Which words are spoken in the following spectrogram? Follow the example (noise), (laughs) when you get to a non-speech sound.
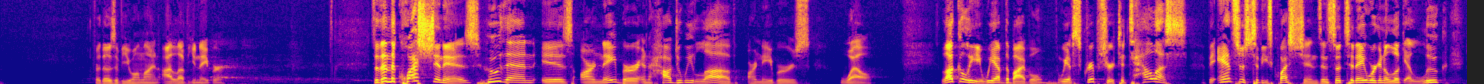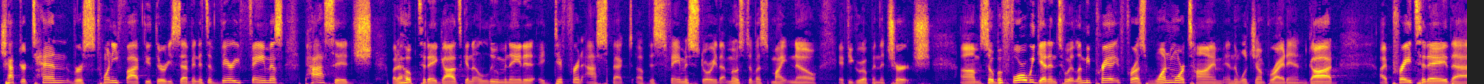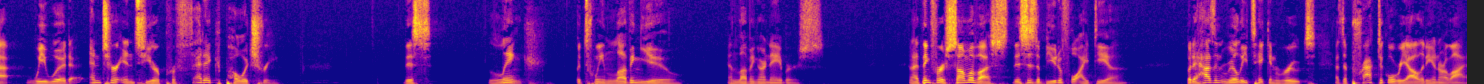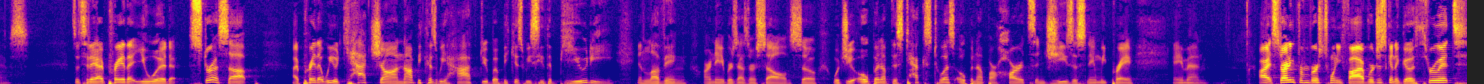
For those of you online, I love you, neighbor. So then the question is who then is our neighbor and how do we love our neighbors well? Luckily, we have the Bible, we have scripture to tell us the answers to these questions. And so today we're going to look at Luke chapter 10, verse 25 through 37. It's a very famous passage, but I hope today God's going to illuminate a different aspect of this famous story that most of us might know if you grew up in the church. Um, so before we get into it, let me pray for us one more time, and then we'll jump right in. God, I pray today that we would enter into your prophetic poetry, this link between loving you and loving our neighbors. And I think for some of us, this is a beautiful idea, but it hasn't really taken root as a practical reality in our lives. So today I pray that you would stir us up. I pray that we would catch on, not because we have to, but because we see the beauty in loving our neighbors as ourselves. So would you open up this text to us, open up our hearts? In Jesus' name we pray. Amen. All right, starting from verse 25, we're just going to go through it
